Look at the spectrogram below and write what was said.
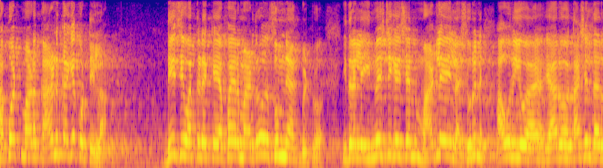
ಸಪೋರ್ಟ್ ಮಾಡೋ ಕಾರಣಕ್ಕಾಗಿಯೇ ಕೊಟ್ಟಿಲ್ಲ. ಡಿ ಸಿ ಒತ್ತಡಕ್ಕೆ ಎಫ್ ಐ ಆರ್ ಮಾಡಿದ್ರು ಸುಮ್ಮನೆ ಆಗಿಬಿಟ್ರು. ಇದರಲ್ಲಿ ಇನ್ವೆಸ್ಟಿಗೇಷನ್ ಮಾಡಲೇ ಇಲ್ಲ. ಶುರು ಅವರು ಯಾರು ತಹಶೀಲ್ದಾರು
